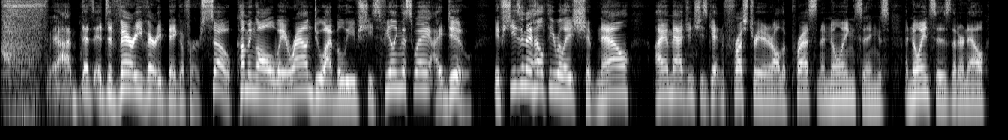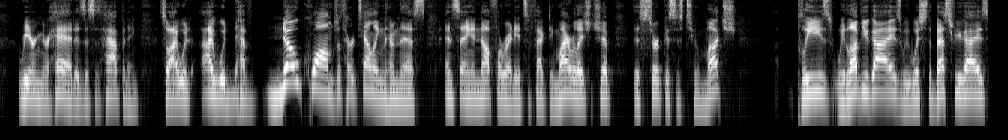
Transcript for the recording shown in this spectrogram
it's a very, very big of her. So, coming all the way around, do I believe she's feeling this way? I do. If she's in a healthy relationship now, I imagine she's getting frustrated at all the press and annoying things, annoyances that are now rearing their head as this is happening. So I would I would have no qualms with her telling him this and saying enough already. It's affecting my relationship. This circus is too much. Please, we love you guys. We wish the best for you guys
